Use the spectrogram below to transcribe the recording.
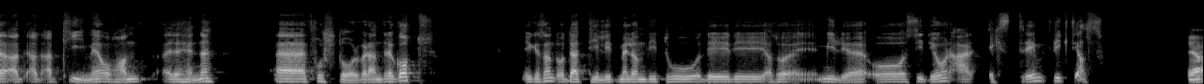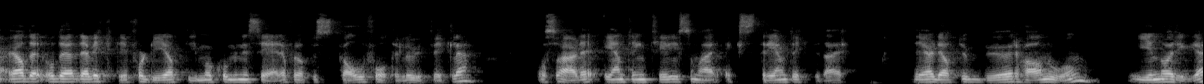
at, at, teamet og han eller henne uh, forstår hverandre godt. Ikke sant? Og det er tillit mellom de to. De, de, altså, miljø og CDO-en er ekstremt viktig, altså. Ja, ja det, og det, det, er viktig fordi at de må kommunisere for at du skal få til å utvikle. Og så er det én ting til som er ekstremt viktig der. Det er det at du bør ha noen i Norge,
